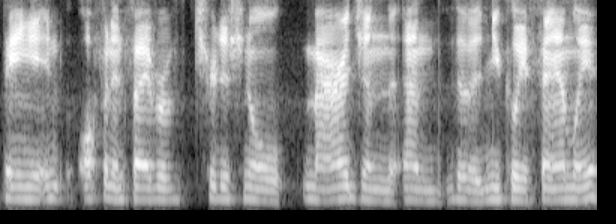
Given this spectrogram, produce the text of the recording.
being in, often in favor of traditional marriage and, and the nuclear family.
